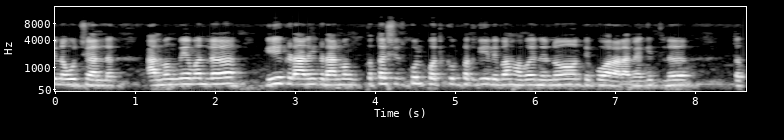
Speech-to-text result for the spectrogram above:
तिनं उचललं. आणि मग मी म्हणलं की इकडं आणि इकडं आणि. मग तशीच कुलपत कुलपत गेली भावा बहिणीनं आणि ते पोराला मी घेतलं. तर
